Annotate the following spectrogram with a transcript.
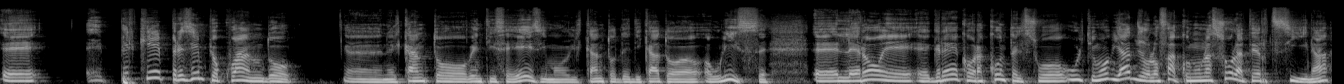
eh, perché per esempio quando eh, nel canto ventiseiesimo, il canto dedicato a, Ulisse. Eh, l'eroe eh, greco racconta il suo ultimo viaggio, lo fa con una sola terzina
